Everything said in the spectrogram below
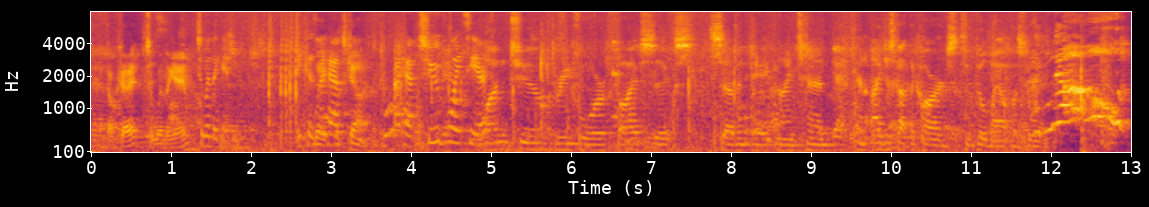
Okay. To win the game. to win the game. Because Wait, I have let's count it. I have two points here. One, two, three, four, five, six, seven, eight, nine, ten, and I just got the cards to build my outpost to win. No!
